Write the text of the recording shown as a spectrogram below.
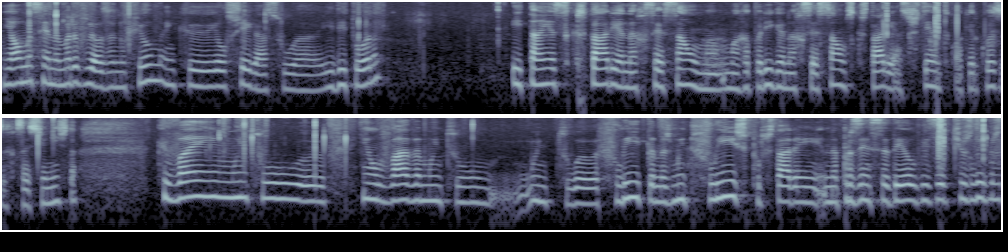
E há uma cena maravilhosa no filme em que ele chega à sua editora e tem a secretária na recepção, uma, uma rapariga na recepção, secretária, assistente, qualquer coisa, recepcionista, que vem muito eh, enlevada, muito, muito aflita, mas muito feliz por estarem na presença dele, dizer que os livros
